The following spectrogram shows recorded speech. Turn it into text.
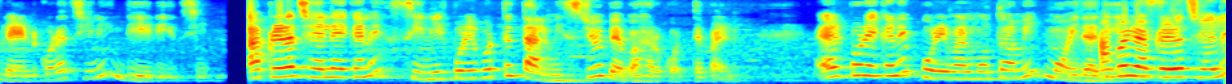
ব্লেন্ড করা চিনি দিয়ে দিয়েছি। আপনারা চাইলে এখানে চিনির পরিবর্তে তাল মিষ্টিও ব্যবহার করতে পারেন। এরপর এখানে পরিমাণ মতো আমি ময়দা দিই আবার আপনারা চাইলে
